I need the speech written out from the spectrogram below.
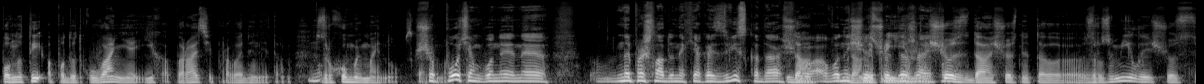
повноти оподаткування їх операцій, проведені там Ну, з рухомим майном. Щоб потім вони не, не прийшла до них якась звістка, да, що Да, а вони да, ще щось держають. Щось, да, щось не то зрозуміли, щось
